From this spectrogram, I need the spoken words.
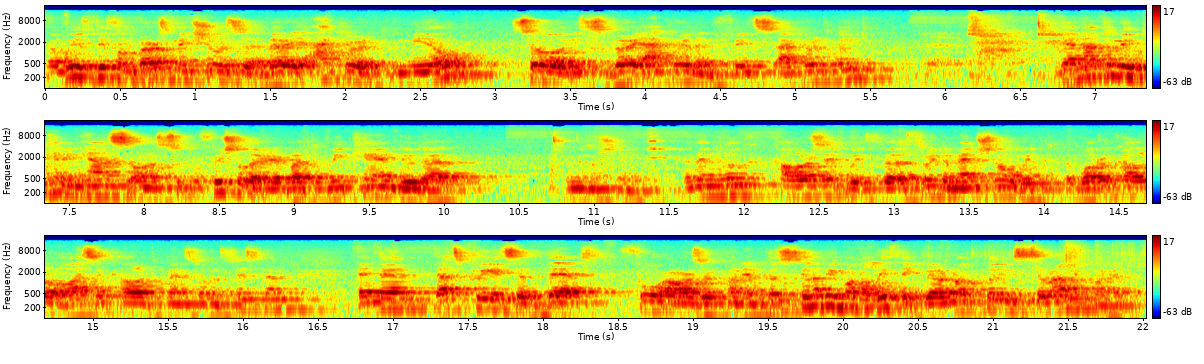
Now we use different burrs to make sure it's a very accurate mill, so it's very accurate and fits accurately. The anatomy we can enhance on a superficial area, but we can do that in the machine. And then Luke colors it with uh, three-dimensional, with watercolor or acid color, depends on the system. And then that creates a depth for our zirconia, because it's going to be monolithic. We are not putting ceramic on it.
